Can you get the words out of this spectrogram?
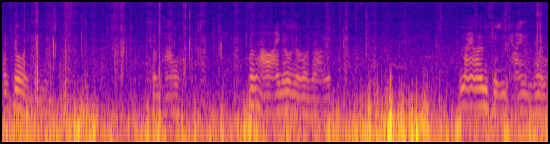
That's really good. Somehow. Somehow, I don't know about it. My arm's getting tired though.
